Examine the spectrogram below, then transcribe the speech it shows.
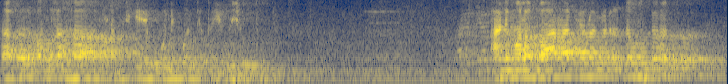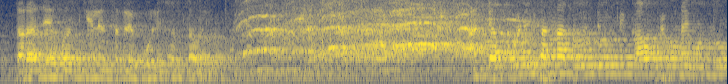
सागर बंगला हा शासकीय कोणी पण तिथं येऊ शकतो आणि मला बारा किलोमीटर जाऊन तरच दराजे बंद केले सगळे पोलीसच लावले आणि त्या पोलिसांना दोन दिवस मी का उपयोग नाही म्हणतो.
